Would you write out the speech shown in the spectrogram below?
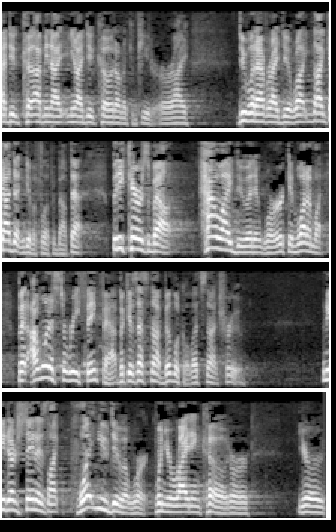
I do, co- I mean, I, you know, I do code on a computer or I do whatever I do. Well, like, God doesn't give a flip about that. But He cares about how I do it at work and what I'm like. But I want us to rethink that because that's not biblical. That's not true. We need to understand is like what you do at work when you're writing code or you're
